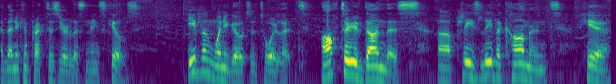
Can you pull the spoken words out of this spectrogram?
and then you can practice your listening skills even when you go to the toilet. After you've done this, uh, please leave a comment here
